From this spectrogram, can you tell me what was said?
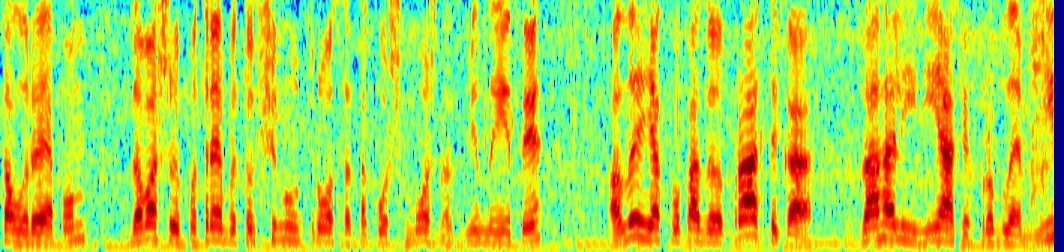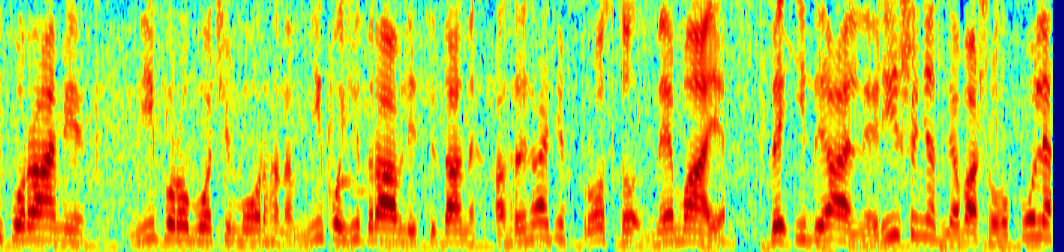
талрепом. За вашої потреби товщину троса також можна змінити. Але як показує практика, взагалі ніяких проблем ні по рамі, ні по робочим органам, ні по гідравліці даних агрегатів просто немає. Це ідеальне рішення для вашого поля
